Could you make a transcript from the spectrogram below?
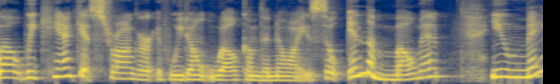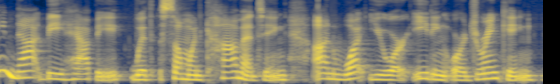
Well, we can't get stronger if we don't welcome the noise. So in the moment, you may not be happy with someone commenting on what you are eating or drinking,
